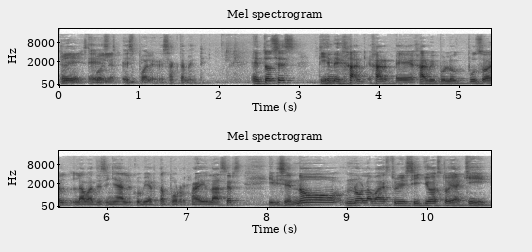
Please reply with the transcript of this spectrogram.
Sí, spoiler. Es- spoiler, exactamente. Entonces, tiene Har- Har- eh, Harvey Bullock puso el- la bateseñal cubierta por rayos láseres y dice, no, no la va a destruir si yo estoy aquí.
